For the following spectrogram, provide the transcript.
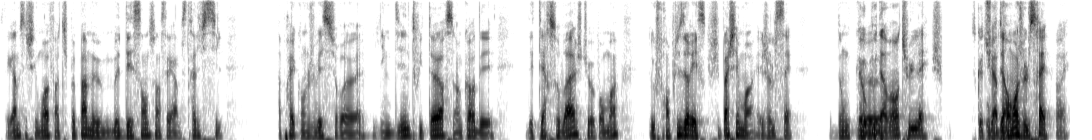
Instagram, c'est chez moi. Enfin, tu peux pas me, me descendre sur Instagram. C'est très difficile. Après, quand je vais sur euh, LinkedIn, Twitter, c'est encore des, des terres sauvages, tu vois, pour moi. Donc, je prends plus de risques. Je suis pas chez moi et je le sais. Donc, Mais au bout euh, d'un moment, tu l'es. Parce que au tu bout d'un moment, je le serai. Ouais.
